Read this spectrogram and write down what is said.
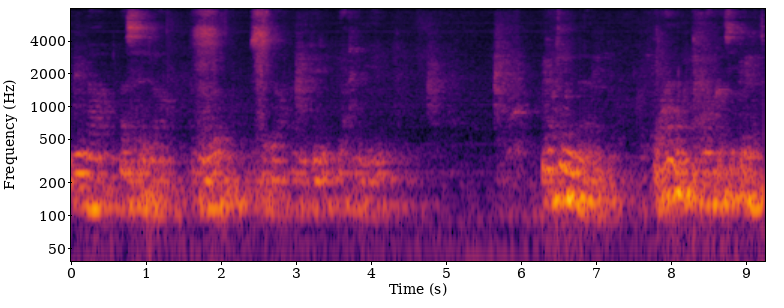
من لكن طبعا علاقتي كانت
